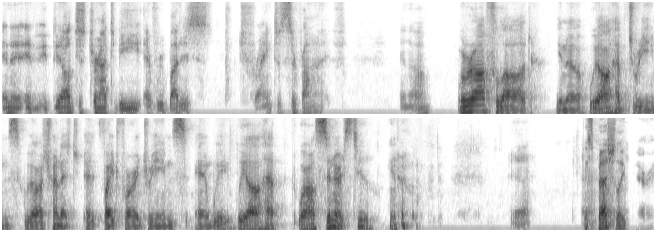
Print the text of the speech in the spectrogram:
and it, it, it all just turned out to be everybody's trying to survive. You know, We're all flawed, you know. We all have dreams. We're all trying to uh, fight for our dreams, and we we all have. We're all sinners too, you know. yeah. Especially Barry.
